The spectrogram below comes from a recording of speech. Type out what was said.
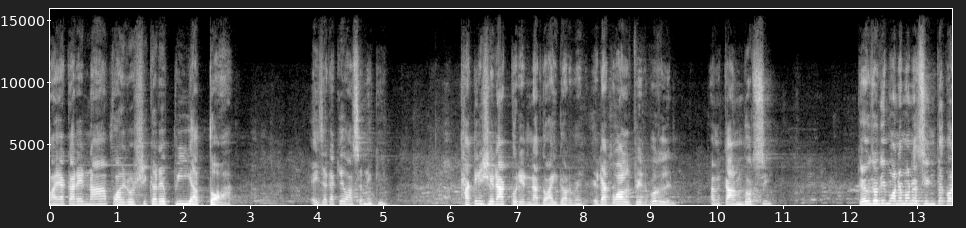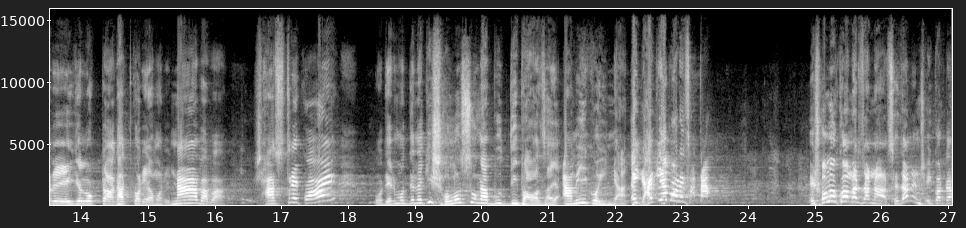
নয়াকারে না পয়রশিকারে পি আর ত এই জায়গা কেউ আছে নাকি? থাকলে সে রাগ করেন না দয় ধর্মে এটা গল্পের, বুঝলেন? আমি কান ধরছি। কেউ যদি মনে মনে চিন্তা করে, এই যে লোকটা আঘাত করে আমার। না, বাবা, শাস্ত্রে কয়, ওদের মধ্যে নাকি ষোলো সোঙা বুদ্ধি পাওয়া যায় আমি কই না। এই রাজিয়া পড়ে ছাতা। এই ষোলো কো আমার জানা আছে, জানেন সেই কথা?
